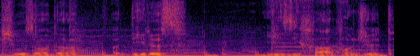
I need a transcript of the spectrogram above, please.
Shoes are the Adidas Yeezy 500.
